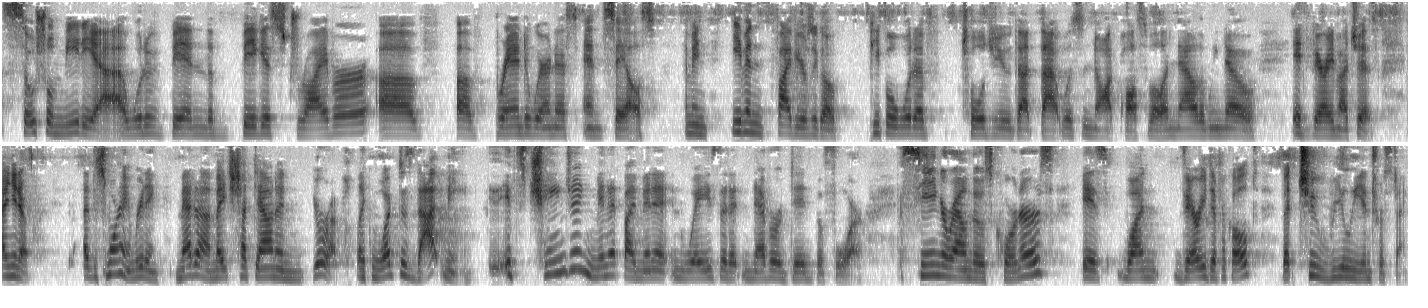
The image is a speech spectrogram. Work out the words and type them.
social media would have been the biggest driver of, of brand awareness and sales. I mean, even five years ago, people would have told you that that was not possible. And now that we know it very much is. And you know, uh, this morning I'm reading Meta might shut down in Europe. Like, what does that mean? It's changing minute by minute in ways that it never did before. Seeing around those corners is one, very difficult, but two, really interesting.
